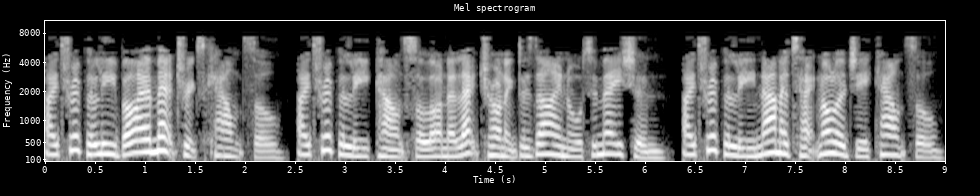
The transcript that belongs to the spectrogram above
IEEE Biometrics Council, IEEE Council on Electronic Design Automation, IEEE Nanotechnology Council,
